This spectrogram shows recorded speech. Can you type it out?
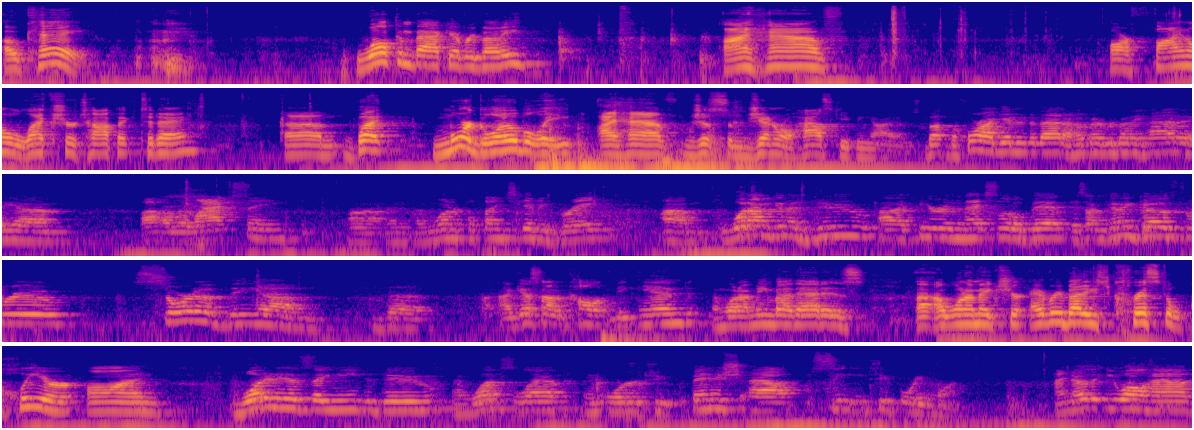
Okay. Welcome back, everybody. I have our final lecture topic today. Um, but more globally, I have just some general housekeeping items. But before I get into that, I hope everybody had a, um, a relaxing uh, and, and, wonderful Thanksgiving break. Um, what I'm going to do uh, here in the next little bit is I'm going to go through sort of the, um, the, I guess I would call it the end. And what I mean by that is uh, I want to make sure everybody's crystal clear on what it is they need to do and what's left in order to finish out CE 241. I know that you all have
